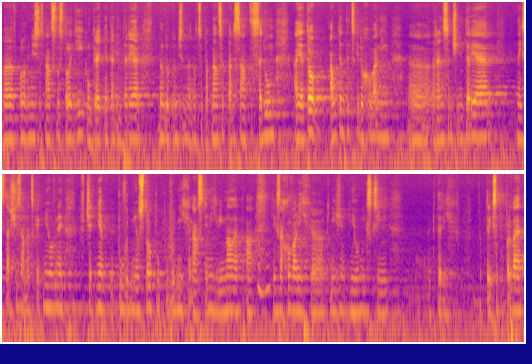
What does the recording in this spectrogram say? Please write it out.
v polovině 16. století. Konkrétně ten interiér byl dokončen v roce 1557 a je to autenticky dochovaný renesanční interiér, nejstarší zámecké knihovny, včetně původního stropu, původních nástěnných výmaleb a mhm. těch zachovalých eh, knihovních skříní, kterých, do kterých se poprvé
